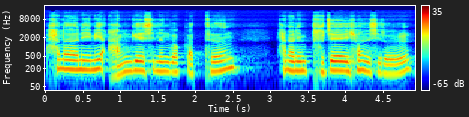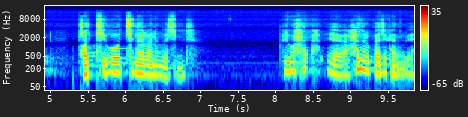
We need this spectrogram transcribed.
하나님이 안 계시는 것 같은 하나님 부재의 현실을 버티고 지나가는 것입니다. 그리고 하, 예, 하늘까지 가는 거예요.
